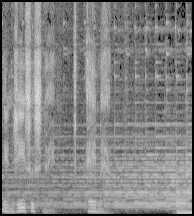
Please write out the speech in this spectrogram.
in Jesus' name. Amen.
